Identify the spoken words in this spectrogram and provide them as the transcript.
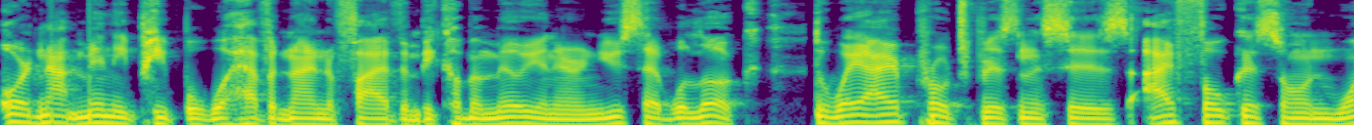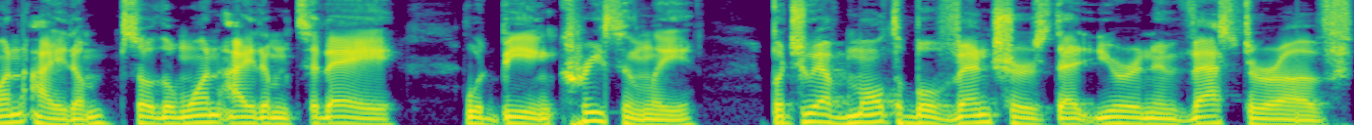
or not many people will have a nine to five and become a millionaire. And you said, well, look, the way I approach business is I focus on one item. So the one item today would be increasingly, but you have multiple ventures that you're an investor of,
